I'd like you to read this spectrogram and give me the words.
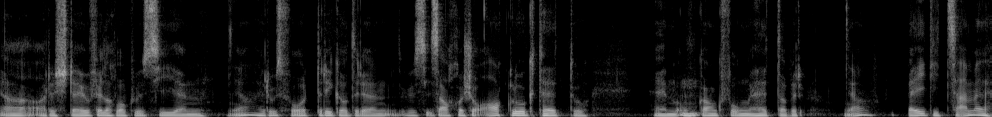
Ja, an einer Stelle vielleicht, wo gewisse ähm, ja, Herausforderungen oder ähm, gewisse Sachen schon angeschaut hat und ähm, mhm. Umgang gefunden hat. Aber ja, beide zusammen,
